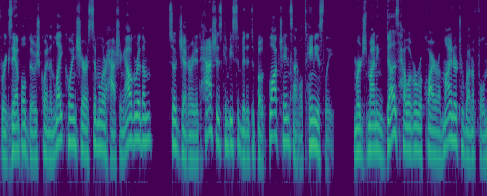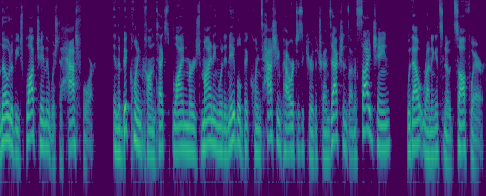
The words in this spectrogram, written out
For example, Dogecoin and Litecoin share a similar hashing algorithm, so generated hashes can be submitted to both blockchains simultaneously. Merged mining does, however, require a miner to run a full node of each blockchain they wish to hash for. In the Bitcoin context, blind merged mining would enable Bitcoin's hashing power to secure the transactions on a sidechain without running its node software.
